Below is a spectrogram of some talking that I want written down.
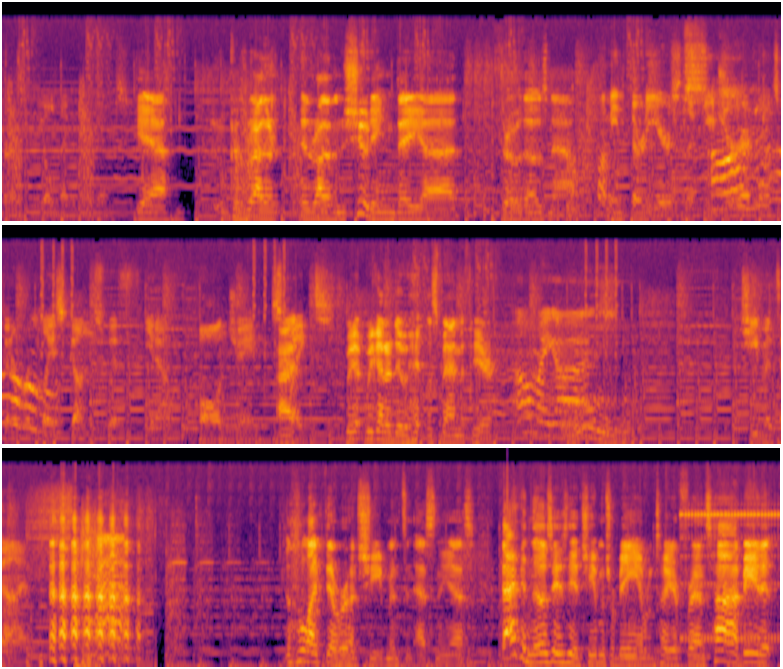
turn from the old Mega Man games. Yeah, because rather rather than shooting, they uh, throw those now. Well, I mean, 30 years in the future, Oh, everyone's going to replace guns with, you know, ball and chain Alright. We, we got to do hitless mammoth here. Oh my gosh. Ooh. Achievement time. Yeah. like there were achievements in SNES. Back in those days, the achievements were being able to tell your friends, "Ha, I beat it."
